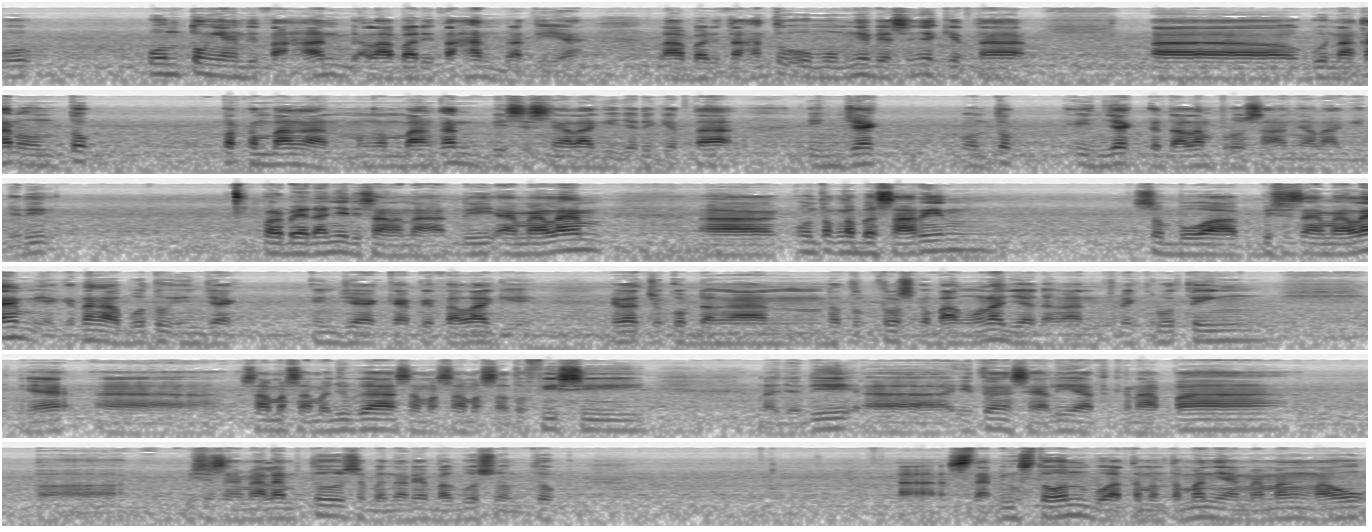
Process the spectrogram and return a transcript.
untung yang ditahan laba ditahan berarti ya laba ditahan tuh umumnya biasanya kita uh, gunakan untuk perkembangan mengembangkan bisnisnya lagi jadi kita inject untuk inject ke dalam perusahaannya lagi. Jadi perbedaannya di sana. Nah di MLM uh, untuk ngebesarin sebuah bisnis MLM ya kita nggak butuh inject inject capital lagi. Kita cukup dengan tetap terus kebangun aja dengan recruiting ya uh, sama-sama juga sama-sama satu visi. Nah jadi uh, itu yang saya lihat. Kenapa uh, bisnis MLM tuh sebenarnya bagus untuk uh, stepping stone buat teman-teman yang memang mau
